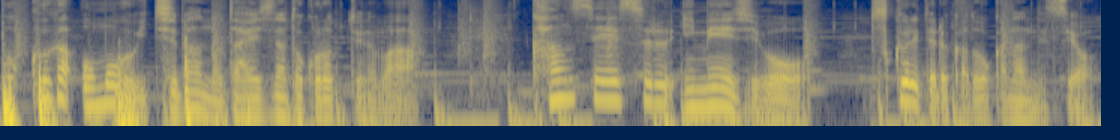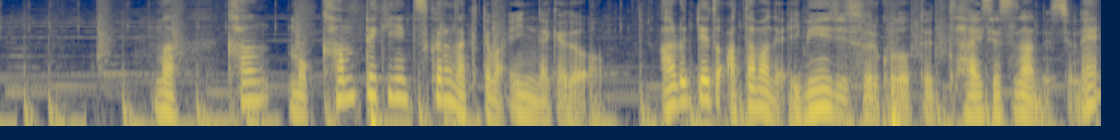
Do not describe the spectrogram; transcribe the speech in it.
僕が思う一番の大事なところっていうのは完成するイメージを作れてるかどうかなんですよ。まあかんもう完璧に作らなくてはいいんだけどある程度頭でイメージすることって大切なんですよね。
